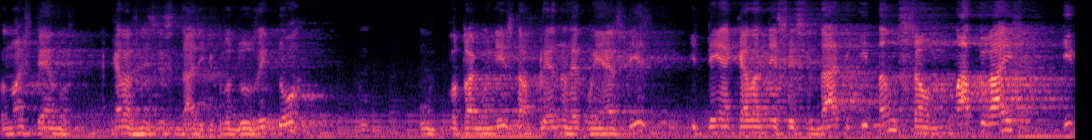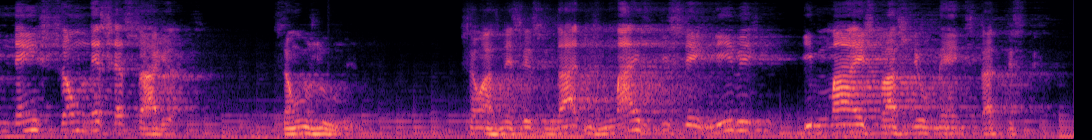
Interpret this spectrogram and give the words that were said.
Então, nós temos aquelas necessidades que produzem dor, o, protagonista a pleno reconhece isso, e tem aquela necessidade que não são naturais e nem são necessárias. São luxos. São as necessidades mais discerníveis e mais facilmente satisfeitas.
